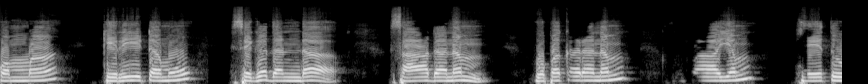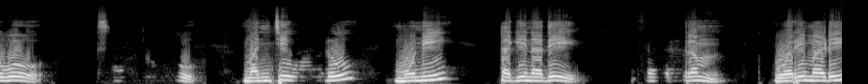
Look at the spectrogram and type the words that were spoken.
కొమ్మ కిరీటము సిగదండ సాధనం ఉపకరణం ఉపాయం హేతువు. సాధువు మంచివాడు ముని తగినది. క్షేత్రం వరిమడి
